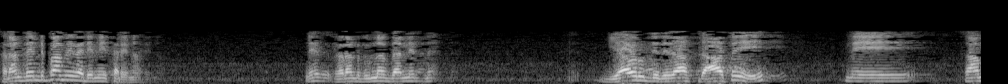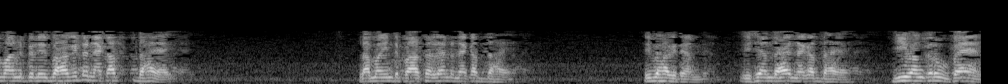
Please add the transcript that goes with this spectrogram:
කරන්න දෙන්න එපා මේ වැඩේ මේ සැරේ නම් නේද කරන්න දුන්නත් දන්නේ නැහැ ගිය අවුරුද්දේ 2016 මේ සාමාන්‍ය පෙළ විභාගෙට නැකත් 10යි ළමයින්ට පාසල් යන්න නැකත් 10යි විභාගෙට යන්න විෂයන් 10යි නැකත් 10යි ජීවම් කරපු පෑන්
